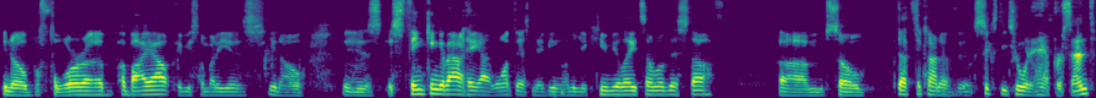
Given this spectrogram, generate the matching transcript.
You know, before a, a buyout, maybe somebody is, you know, is is thinking about, hey, I want this. Maybe let me accumulate some of this stuff. Um, so that's the kind of sixty-two and a half percent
